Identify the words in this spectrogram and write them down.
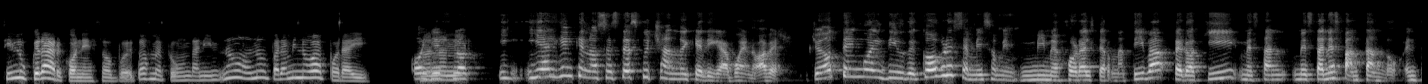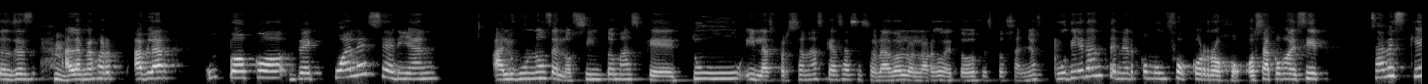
sin lucrar con eso, porque todos me preguntan, y no, no, para mí no va por ahí. Oye, no, no. Flor, Y, y alguien que nos esté escuchando y que diga, bueno, a ver, yo tengo el DIU de cobre, se me hizo mi, mi mejor alternativa, pero aquí me están, me están espantando. Entonces, Hmm. a lo mejor hablar un poco de cuáles serían algunos de los síntomas que tú y las personas que has asesorado a lo largo de todos estos años pudieran tener como un foco rojo. O sea, como decir, ¿sabes qué?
